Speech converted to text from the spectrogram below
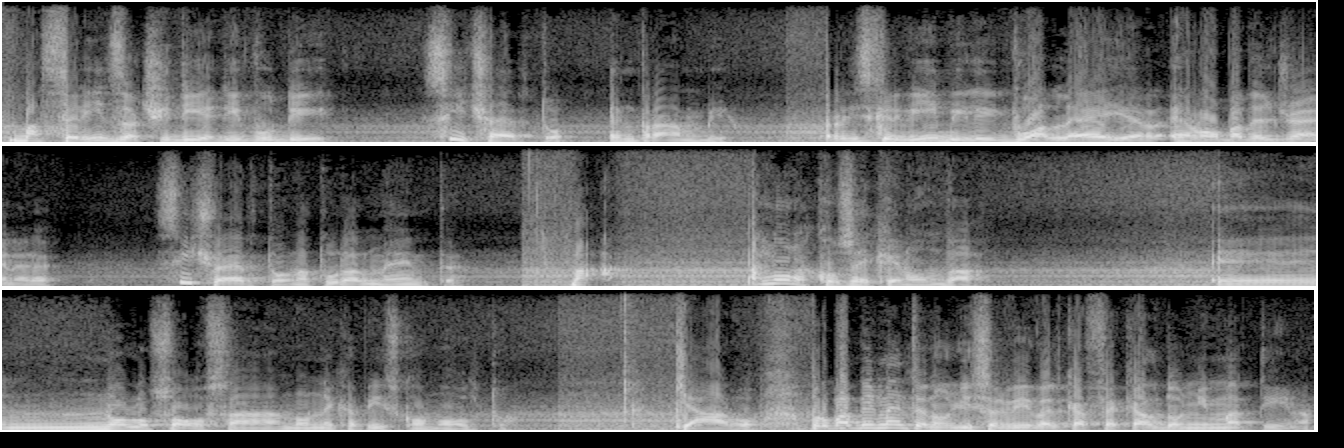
Masterizza CD e DVD? Sì, certo, entrambi. Riscrivibili, dual layer e roba del genere? Sì, certo, naturalmente. Ma allora cos'è che non va? E non lo so, sa, non ne capisco molto. Chiaro, probabilmente non gli serviva il caffè caldo ogni mattina.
